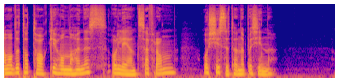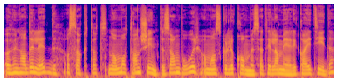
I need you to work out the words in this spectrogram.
Han hadde tatt tak i hånda hennes og lent seg fram og kysset henne på kinnet. Og hun hadde ledd og sagt at nå måtte han skynde seg om bord om han skulle komme seg til Amerika i tide.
